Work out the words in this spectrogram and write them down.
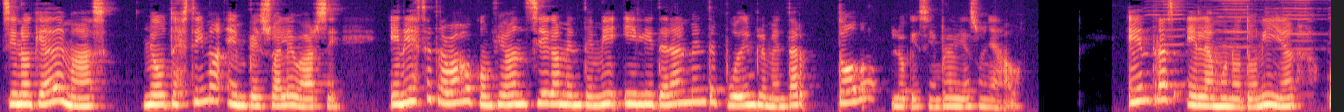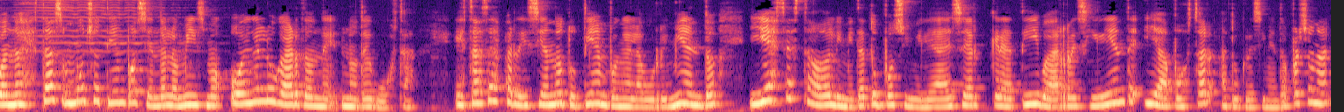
sino que además mi autoestima empezó a elevarse. En este trabajo confiaban ciegamente en mí y literalmente pude implementar todo lo que siempre había soñado. Entras en la monotonía cuando estás mucho tiempo haciendo lo mismo o en el lugar donde no te gusta. Estás desperdiciando tu tiempo en el aburrimiento y este estado limita tu posibilidad de ser creativa, resiliente y apostar a tu crecimiento personal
